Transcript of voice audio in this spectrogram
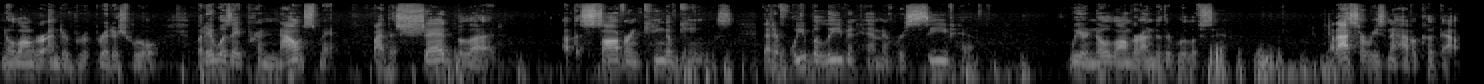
No longer under British rule, but it was a pronouncement by the shed blood of the sovereign King of Kings, that if we believe in him and receive him, we are no longer under the rule of sin. Now, that's a reason to have a cookout.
